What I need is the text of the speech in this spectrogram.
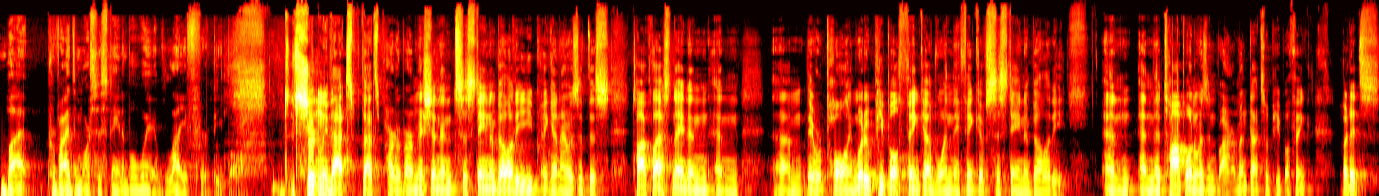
but provides a more sustainable way of life for people? certainly that's that's part of our mission and sustainability again i was at this talk last night and and um, they were polling what do people think of when they think of sustainability and and the top one was environment that's what people think but it's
